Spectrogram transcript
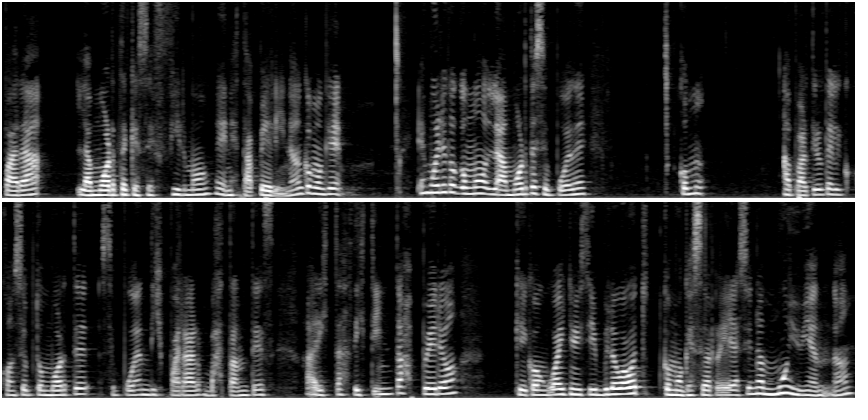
para la muerte que se filmó en esta peli, ¿no? Como que es muy rico como la muerte se puede, como a partir del concepto muerte se pueden disparar bastantes aristas distintas, pero que con White Noise y Blowout como que se relacionan muy bien, ¿no?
